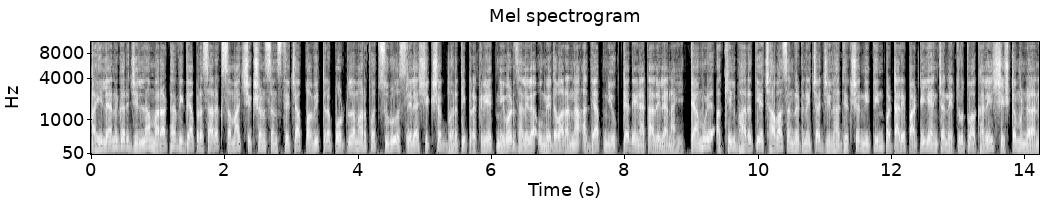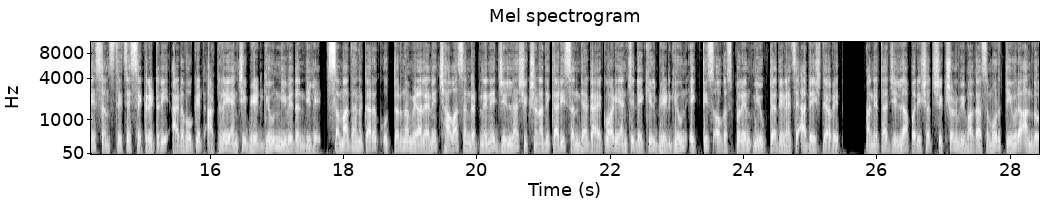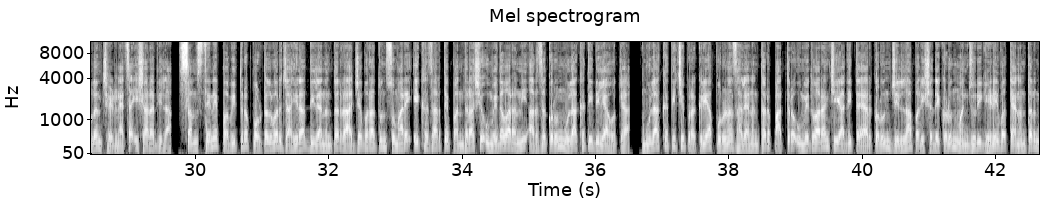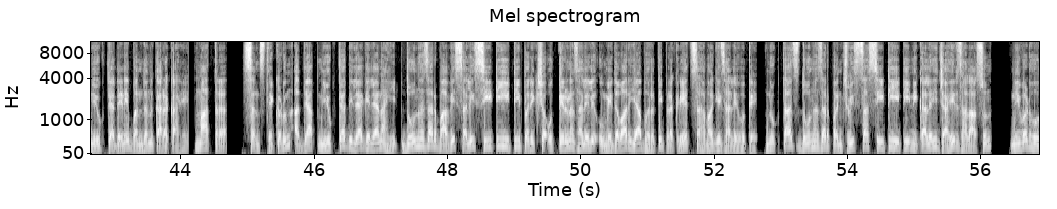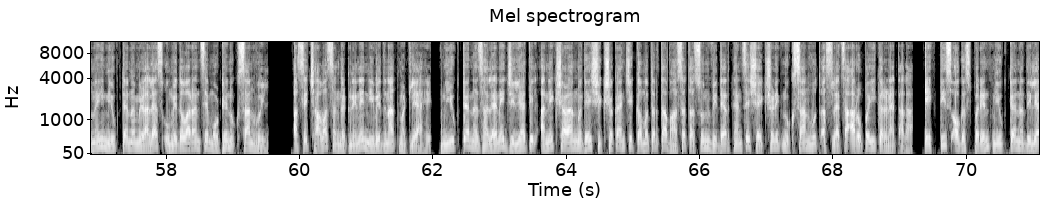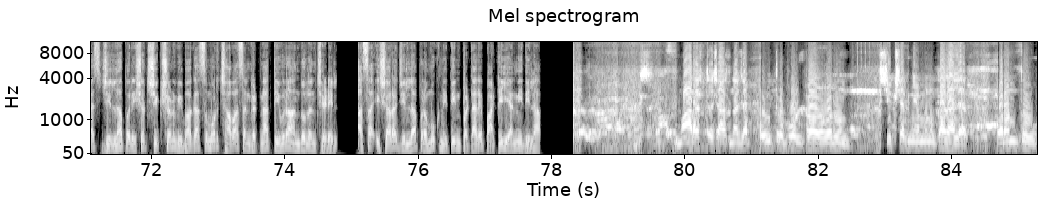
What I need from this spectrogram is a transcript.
अहिल्यानगर जिल्हा मराठा विद्याप्रसारक समाज शिक्षण संस्थेच्या पवित्र पोर्टलमार्फत सुरू असलेल्या शिक्षक भरती प्रक्रियेत निवड झालेल्या उमेदवारांना अद्याप नियुक्त्या देण्यात आलेल्या नाहीत. त्यामुळे अखिल भारतीय छावा संघटनेच्या जिल्हाध्यक्ष नितीन पटारे पाटील यांच्या नेतृत्वाखालील शिष्टमंडळाने संस्थेचे सेक्रेटरी अॅडव्होकेट आठरे यांची भेट घेऊन निवेदन दिले. समाधानकारक उत्तर न मिळाल्याने छावा संघटनेने जिल्हा शिक्षणाधिकारी संध्या गायकवाड यांची देखील भेट घेऊन एकतीस ऑगस्टपर्यंत नियुक्त्या देण्याचे आदेश द्यावेत. अन्यथा जिल्हा परिषद शिक्षण विभागासमोर तीव्र आंदोलन छेडण्याचा इशारा दिला. संस्थेने पवित्र पोर्टलवर जाहिरात दिल्यानंतर राज्यभरातून सुमारे एक हजार ते पंधराशे उमेदवारांनी अर्ज करून मुलाखती दिल्या होत्या. मुलाखतीची प्रक्रिया पूर्ण झाल्यानंतर पात्र उमेदवारांची यादी तयार करून जिल्हा परिषदेकडून मंजुरी घेणे व त्यानंतर नियुक्त्या देणे बंधनकारक आहे. मात्र संस्थेकडून अद्याप नियुक्त्या दिल्या गेल्या नाहीत. दोन हजार बावीस साली सीटीईटी परीक्षा उत्तीर्ण झालेले उमेदवार या भरती प्रक्रियेत सहभागी झाले होते. नुकताच दोन हजार पंचवीसचा सीटीईटी निकालही जाहीर झाला असून निवड होऊनही नियुक्त्या न मिळाल्यास उमेदवारांचे मोठे नुकसान होईल. असे छावा संघटनेने निवेदनात म्हटले आहे. नियुक्त्या न झाल्याने जिल्ह्यातील अनेक शाळांमध्ये शिक्षकांची कमतरता भासत असून विद्यार्थ्यांचे शैक्षणिक नुकसान होत असल्याचा आरोपही करण्यात आला. एकतीस ऑगस्टपर्यंत नियुक्त्या न दिल्यास जिल्हा परिषद शिक्षण विभागासमोर छावा संघटना तीव्र आंदोलन छेडेल असा इशारा जिल्हा प्रमुख नितीन पटारे पाटील यांनी दिला. महाराष्ट्र शासनाच्या पवित्र पोर्टलवरून शिक्षक नेमणुका झाल्यात. परंतु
